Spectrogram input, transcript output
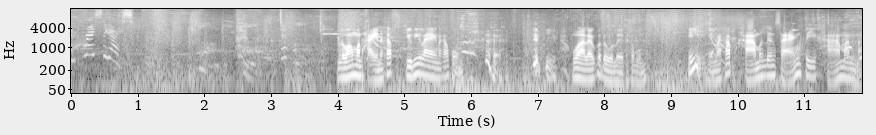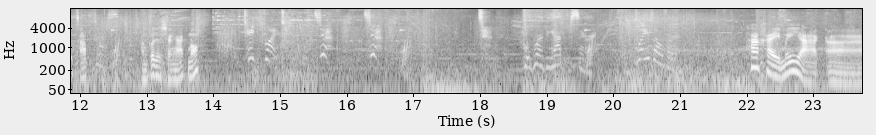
Embrace the ice! ระวังมันไถนะครับสกิลนี่แรงนะครับผมว่าแล้วก็โดนเลยนะครับผม นี่เห็นไหมครับ ขามันเรืองแสงตีขามันนะครับ มันก็จะชะงักเนาะ Take flight! A worthy adversary. Blaze over! ถ้าใครไม่อยากอ่า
